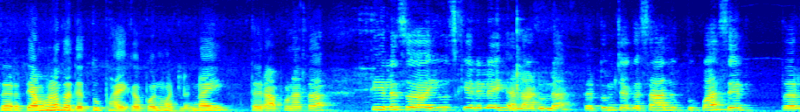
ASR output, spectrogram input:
तर त्या म्हणत होत्या तूप आहे का पण म्हटलं नाही. तर आपण आता तेलच यूज केलेलं आहे ह्या लाडूला. तर तुमच्याकडे साजूक तूप असेल तर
